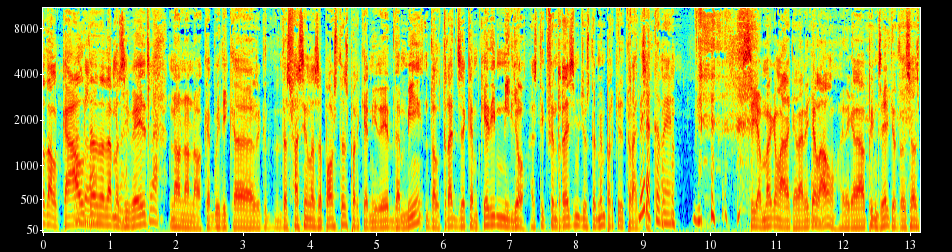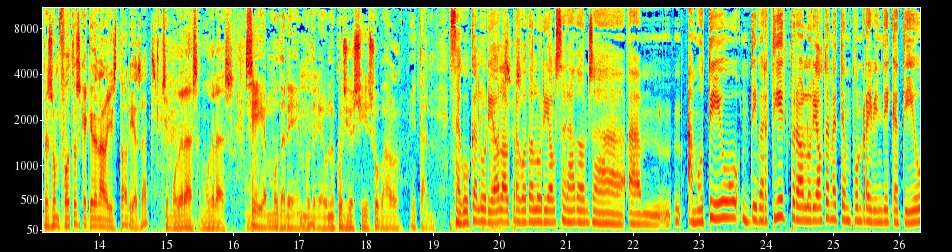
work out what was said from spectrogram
o d'alcalde, Ah, clar, de dames i vells. clar. No, no, no, que vull dir que, desfacin les apostes perquè aniré de mi, del tratge que em quedi millor. Estic fent règim justament per aquell tratge. Mira que bé. Sí, home, que m'ha de quedar niquelau, he de quedar al pinzell, que tot això després són fotos que queden a la història, saps? Sí, mudaràs, mudaràs. Sí, em mudaré, em mudaré, una ocasió així s'ho val, i tant. Segur que l'Oriol, el pregó de l'Oriol serà doncs eh, em, emotiu, divertit, però l'Oriol també té un punt reivindicatiu,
